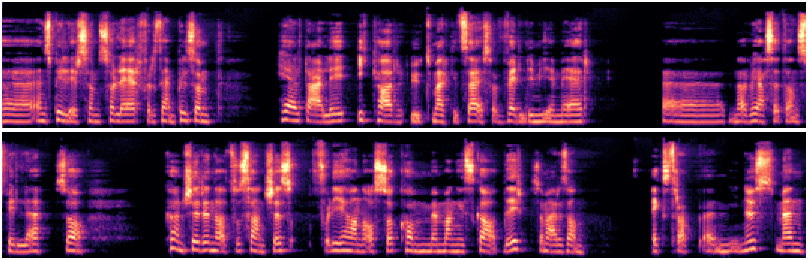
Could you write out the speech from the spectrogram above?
eh, en spiller som Soler, f.eks., som helt ærlig ikke har utmerket seg så veldig mye mer eh, når vi har sett han spille. Så kanskje Renato Sanchez, fordi han også kom med mange skader, som er en sånn ekstra eh, minus, men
